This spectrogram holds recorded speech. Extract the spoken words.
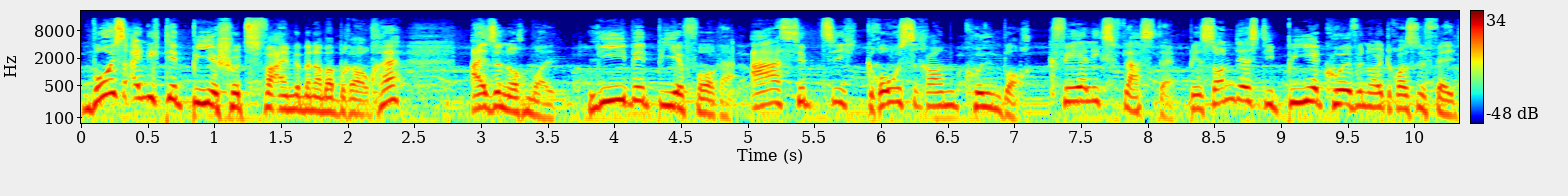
Wo ist eigentlich der Bierschutzverein, wenn man aber braucht, hä? Also nochmal, liebe Bierfahrer, A70 Großraum Kulmbach, gefährliches Pflaster, besonders die Bierkurve Neudrossenfeld.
